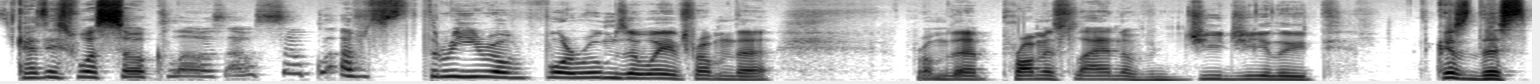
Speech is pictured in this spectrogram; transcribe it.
Because this was so close. I was so close. I was three or four rooms away from the from the promised land of GG loot. Because this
